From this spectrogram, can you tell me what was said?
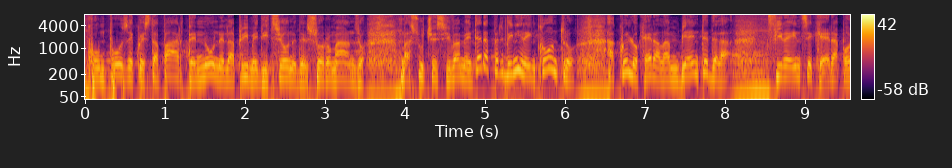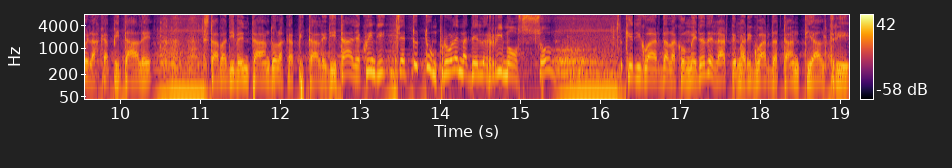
compose questa parte non nella prima edizione del suo romanzo, ma successivamente, era per venire incontro a quello che era l'ambiente della Firenze, che era poi la capitale, stava diventando la capitale d'Italia. Quindi c'è tutto un problema del rimosso che riguarda la commedia dell'arte ma riguarda tanti altri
